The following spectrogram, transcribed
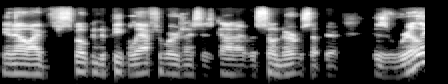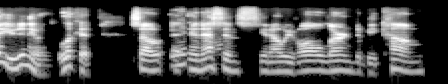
you know, I've spoken to people afterwards, and I says, "God, I was so nervous up there. Is really you didn't even look at. So yeah. in essence, you know, we've all learned to become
